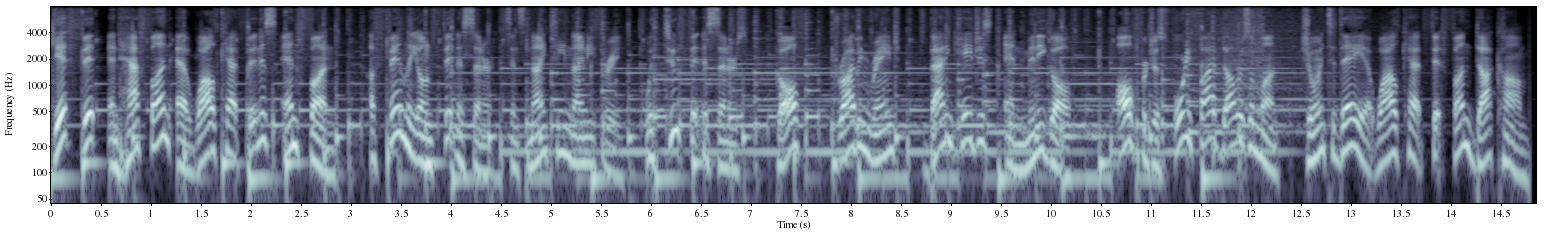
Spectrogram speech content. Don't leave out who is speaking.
Speaker 1: Get fit and have fun at Wildcat Fitness and Fun, a family owned fitness center since 1993, with two fitness centers, golf, driving range, batting cages, and mini golf, all for just $45 a month. Join today at wildcatfitfun.com.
